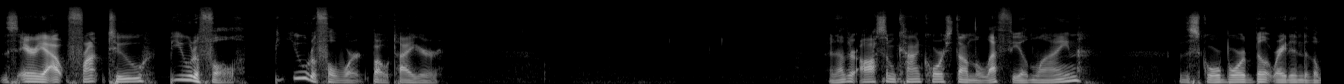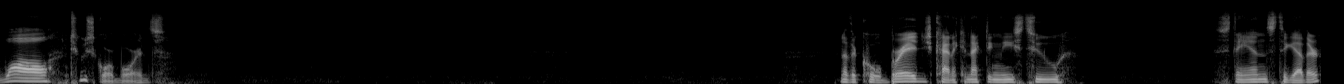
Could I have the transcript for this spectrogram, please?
This area out front, too. Beautiful, beautiful work, Bo Tiger. Another awesome concourse down the left field line with a scoreboard built right into the wall. Two scoreboards. Another cool bridge kind of connecting these two stands together.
